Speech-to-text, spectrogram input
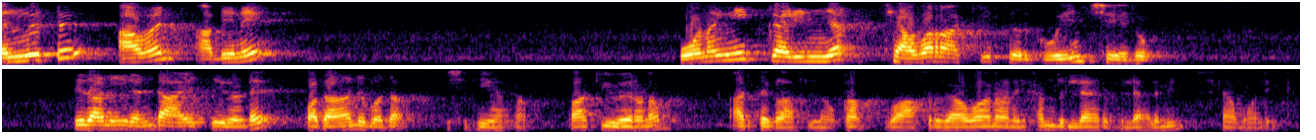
എന്നിട്ട് അവൻ അതിനെ ഉണങ്ങിക്കരിഞ്ഞ ചവറാക്കി തീർക്കുകയും ചെയ്തു. ഇതാണ് ഈ രണ്ടായത്തുകളുടെ പദാനുപത വിശദീകരണം. ബാക്കി വിവരണം അടുത്ത ക്ലാസ്സിൽ നോക്കാം. വാഹൃദാവാനാണ് അലഹമുല്ലാ റബുലാലമീൻ അസ്സാം വലൈക്കും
